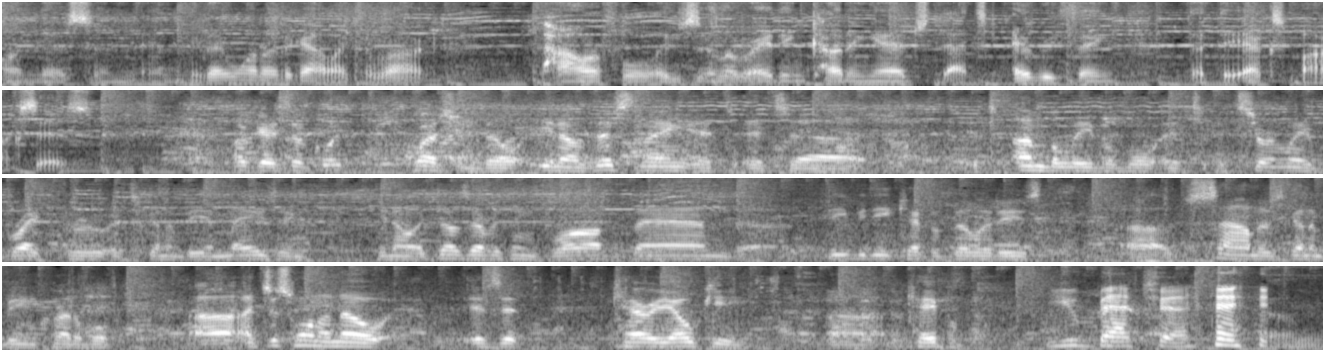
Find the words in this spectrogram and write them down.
on this, and, and they wanted a guy like The Rock. Powerful, exhilarating, cutting edge. That's everything that the Xbox is. Okay, so quick question, Bill. You know, this thing, it's it's uh, it's unbelievable. It's it's certainly a breakthrough. It's going to be amazing. You know, it does everything broadband, uh, DVD capabilities. Uh, sound is going to be incredible. Uh, I just want to know, is it karaoke uh, capable? You betcha. um,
